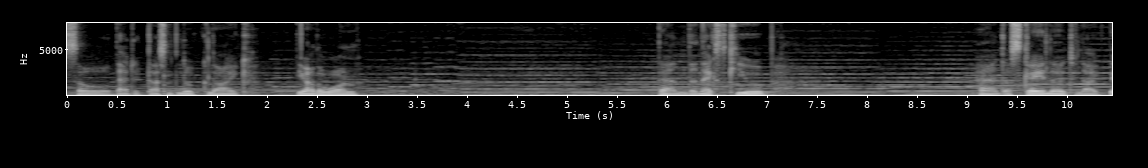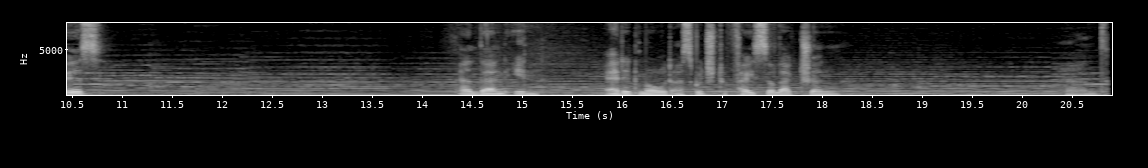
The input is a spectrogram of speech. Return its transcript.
so that it doesn't look like the other one. Then the next cube and I scale it like this. And then in edit mode I switch to face selection and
